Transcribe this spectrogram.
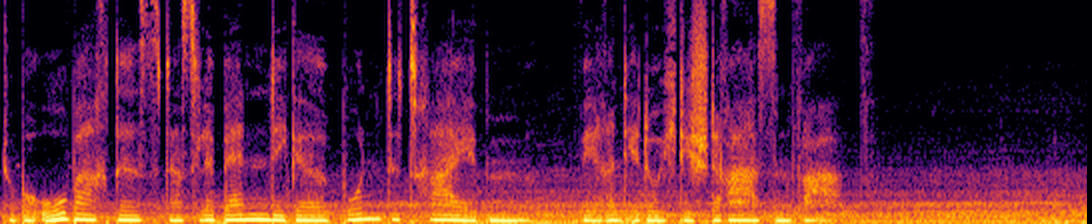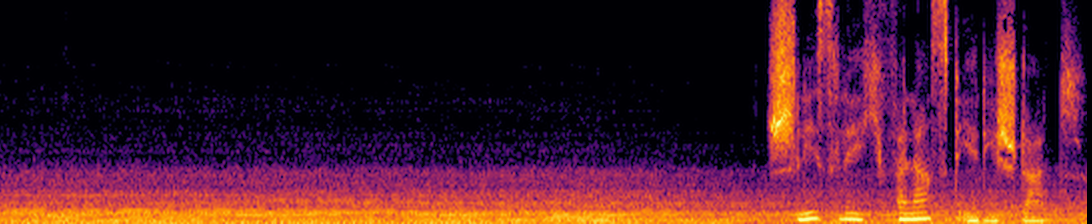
Du beobachtest das lebendige, bunte Treiben, während ihr durch die Straßen fahrt. Schließlich verlasst ihr die Stadt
